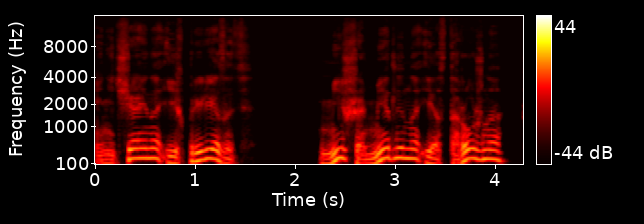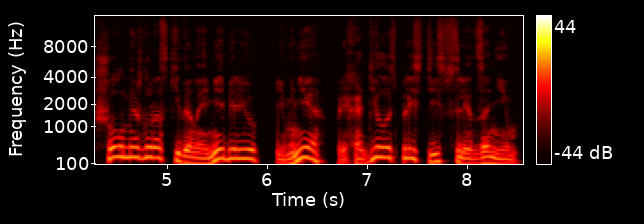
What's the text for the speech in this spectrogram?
и нечаянно их прирезать. Миша медленно и осторожно шел между раскиданной мебелью, и мне приходилось плестись вслед за ним.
